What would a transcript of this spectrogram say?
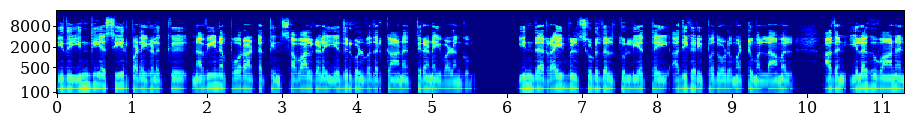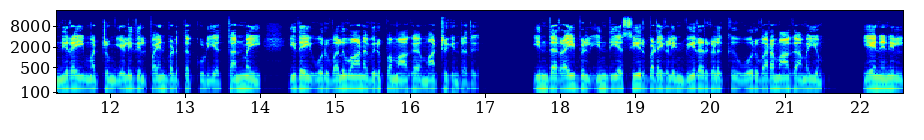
இது இந்திய சீர்படைகளுக்கு நவீன போராட்டத்தின் சவால்களை எதிர்கொள்வதற்கான திறனை வழங்கும். இந்த ரைபிள் சுடுதல் துல்லியத்தை அதிகரிப்பதோடு மட்டுமல்லாமல் அதன் இலகுவான நிறை மற்றும் எளிதில் பயன்படுத்தக்கூடிய தன்மை இதை ஒரு வலுவான விருப்பமாக மாற்றுகின்றது. இந்த ரைபிள் இந்திய சீர்படைகளின் வீரர்களுக்கு ஒரு வரமாக அமையும். ஏனெனில்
